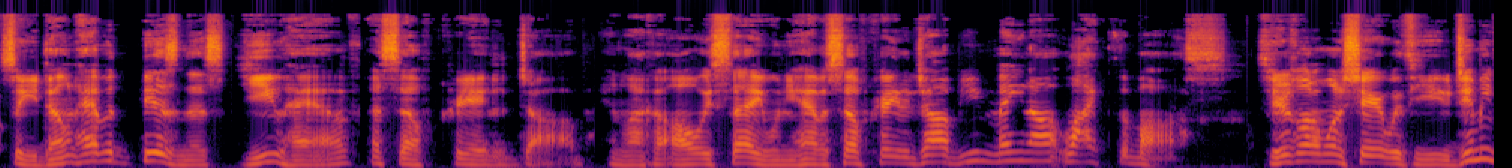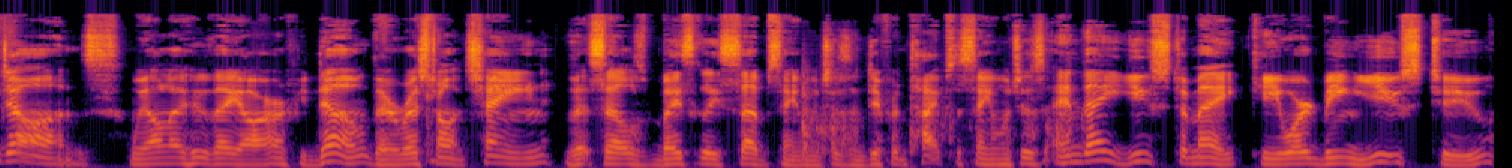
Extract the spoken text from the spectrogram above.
So you don't have a business, you have a self-created job. And like I always say, when you have a self-created job, you may not like the boss. So here's what I want to share with you. Jimmy John's. We all know who they are. If you don't, they're a restaurant chain that sells basically sub sandwiches and different types of sandwiches. And they used to make, keyword being used to,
